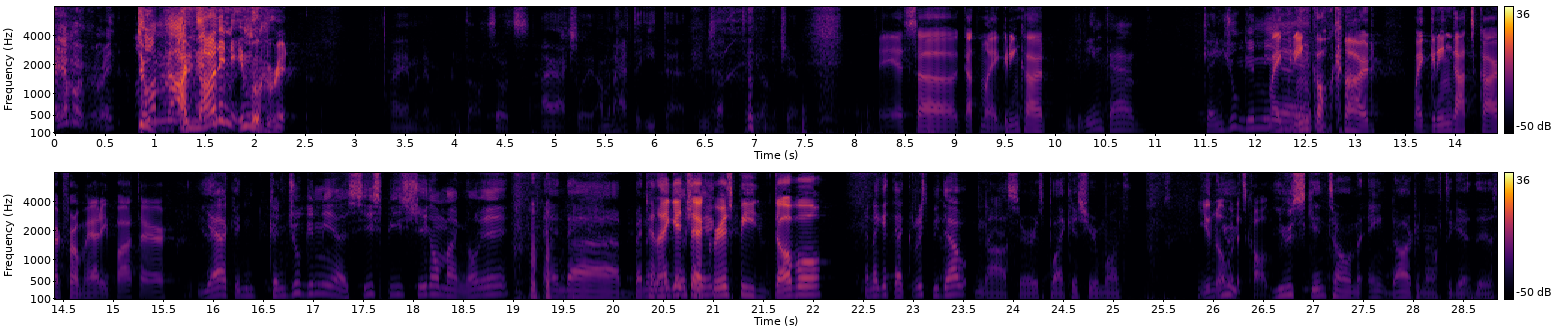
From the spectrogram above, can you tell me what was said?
immigrant. I'm not. I'm an not immigrant. an immigrant. I am an immigrant though, so it's. I actually. I'm gonna have to eat that. I'm just have to take it on the chin. Yes, uh, got my green card. Green card. Can you give me My a, gringo card. My green gringotts card from Harry Potter. Yeah. Can Can you give me a six piece chicken McNugget and uh banana Can I get that crispy double? Can I get that crispy double? Nah, sir. It's Black History Month. You know you, what it's called. You skin tone ain't dark enough to get this.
